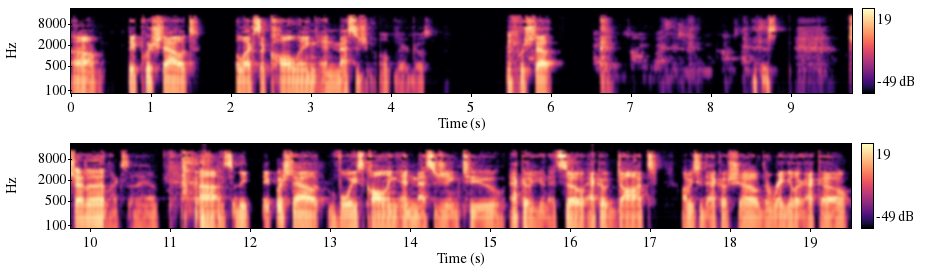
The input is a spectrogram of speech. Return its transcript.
Um, they pushed out Alexa calling and messaging. Oh, there it goes. They pushed out. Shut up. Alexa, yeah. uh, so they, they pushed out voice calling and messaging to Echo units. So Echo Dot, obviously the Echo Show, the regular Echo.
